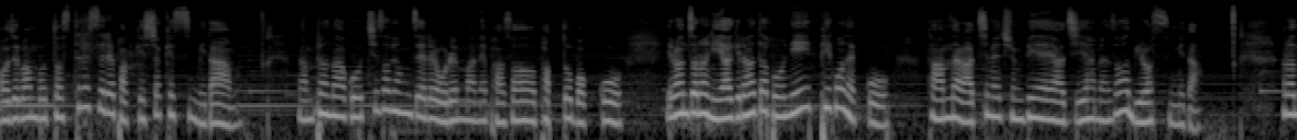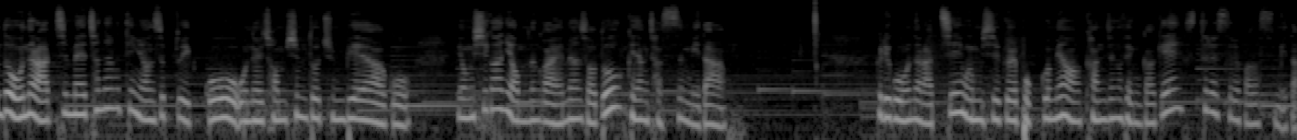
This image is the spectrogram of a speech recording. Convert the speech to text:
어젯밤부터 스트레스를 받기 시작했습니다. 남편하고 치섭 형제를 오랜만에 봐서 밥도 먹고 이런저런 이야기를 하다 보니 피곤했고 다음날 아침에 준비해야지 하면서 미뤘습니다. 그런데 오늘 아침에 찬양팀 연습도 있고 오늘 점심도 준비해야 하고 영 시간이 없는 거 알면서도 그냥 잤습니다. 그리고 오늘 아침 음식을 볶으며 간증 생각에 스트레스를 받았습니다.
